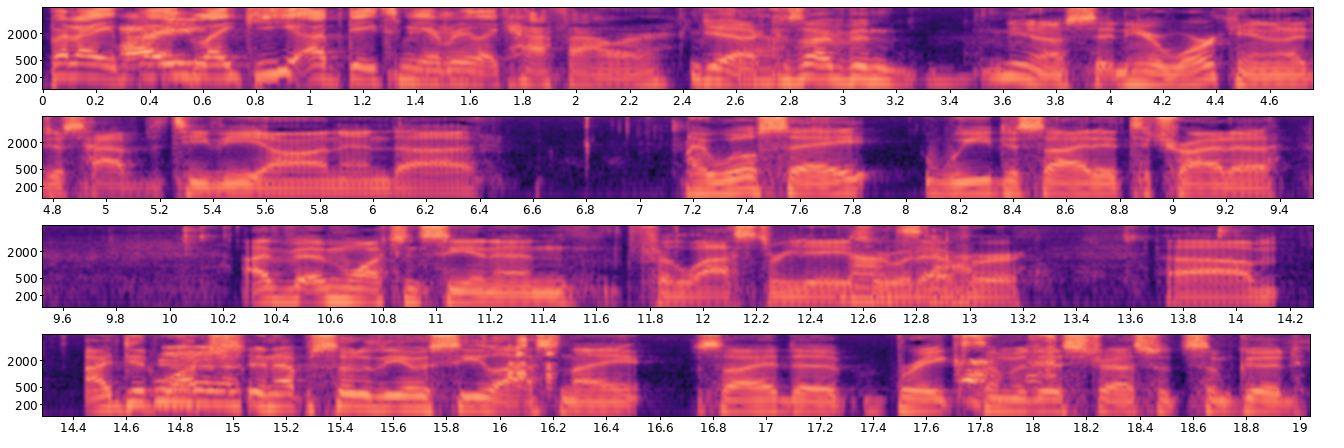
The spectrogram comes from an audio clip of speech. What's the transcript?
But I, but I- like he updates me every like half hour. Yeah, so. because I've been you know sitting here working and I just have the TV on, and uh, I will say we decided to try to. I've been watching CNN for the last three days or whatever. Um, I did watch an episode of the OC last night, so I had to break some of this stress with some good,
